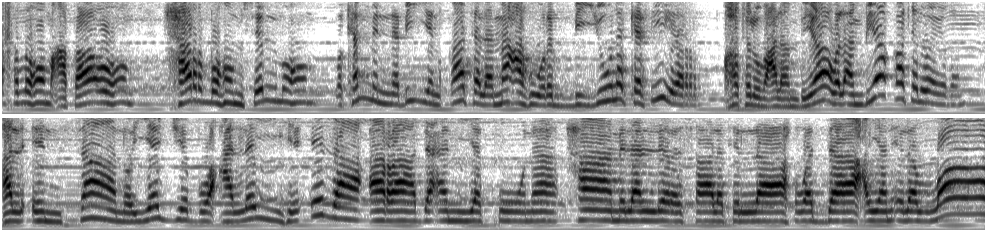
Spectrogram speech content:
أخذهم عطاؤهم. حربهم سلمهم. وكم من نبي قاتل معه ربيون كثير. قاتلوا مع الأنبياء والأنبياء قاتلوا أيضا. الإنسان يجب عليه إذا أراد أن يكون حاملا لرسالة الله وداعيا إلى الله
